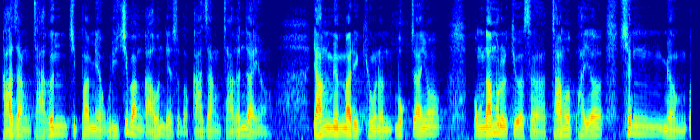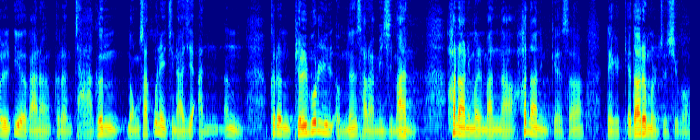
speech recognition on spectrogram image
가장 작은 지파며 우리 집안 가운데서도 가장 작은 자요. 양 몇 마리 키우는 목자요, 뽕나무를 키워서 잠업하여 생명을 이어가는 그런 작은 농사꾼에 지나지 않는 그런 별 볼 일 없는 사람이지만 하나님을 만나 하나님께서 내게 깨달음을 주시고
